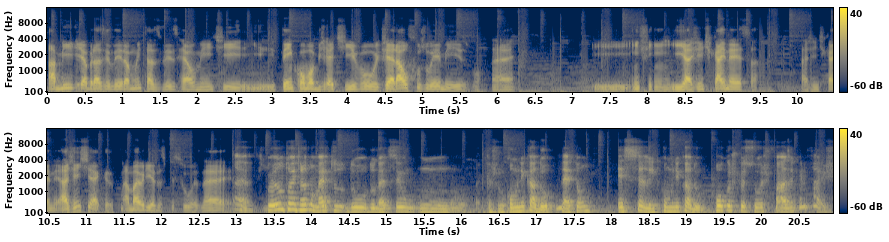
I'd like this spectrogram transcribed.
a mídia brasileira muitas vezes realmente tem como objetivo gerar o fuzuê mesmo, né? E, enfim, e a gente cai nessa. A gente cai. A gente é a maioria das pessoas, né? É, tipo, eu não estou entrando no mérito do, do Neto ser um, um questão comunicador. O Neto é um excelente comunicador. Poucas pessoas fazem o que ele faz.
